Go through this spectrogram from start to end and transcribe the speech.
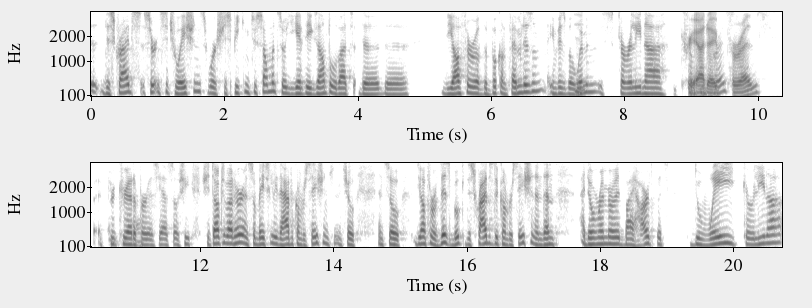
uh, describes certain situations where she's speaking to someone. So you gave the example about the the the author of the book on feminism, Invisible mm. Women, is Carolina Criado Perez. Perez. Criado Perez, yeah. So she she talks about her, and so basically they have a conversation, and so and so the author of this book describes the conversation, and then I don't remember it by heart, but the way Carolina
